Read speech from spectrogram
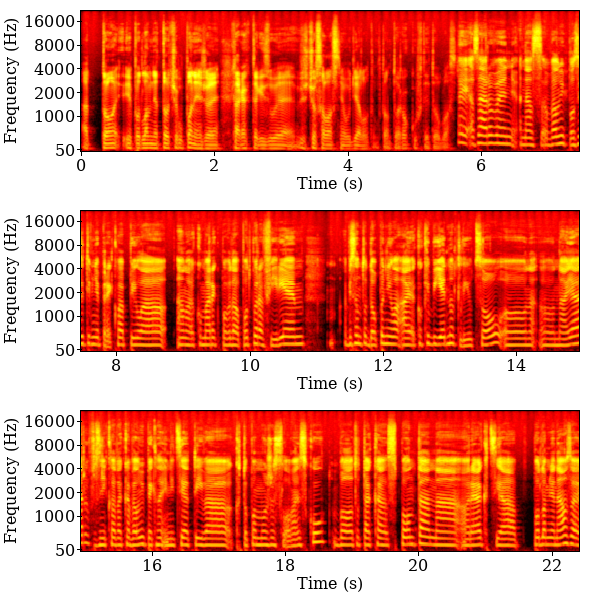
A to je podľa mňa to, čo úplne že charakterizuje, čo sa vlastne udialo v tomto roku v tejto oblasti. Hej, a zároveň nás veľmi pozitívne prekvapila, áno, ako Marek povedal, podpora firiem, aby som to doplnila aj ako keby jednotlivcov na, na jar vznikla taká veľmi pekná iniciatíva Kto pomôže Slovensku. Bola to taká spontánna reakcia podľa mňa naozaj,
